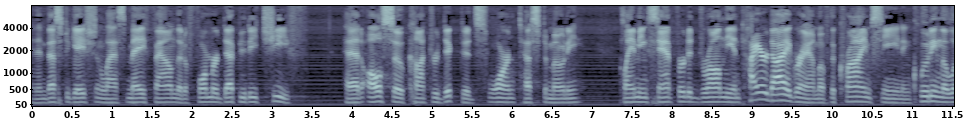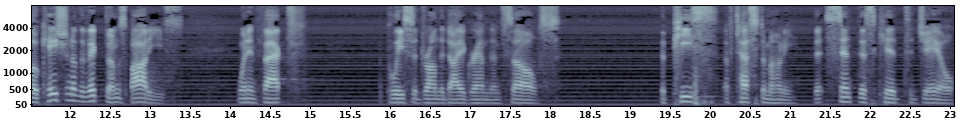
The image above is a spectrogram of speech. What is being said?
an investigation last May found that a former deputy chief had also contradicted sworn testimony, claiming Sanford had drawn the entire diagram of the crime scene, including the location of the victims' bodies, when in fact the police had drawn the diagram themselves. The piece of testimony that sent this kid to jail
